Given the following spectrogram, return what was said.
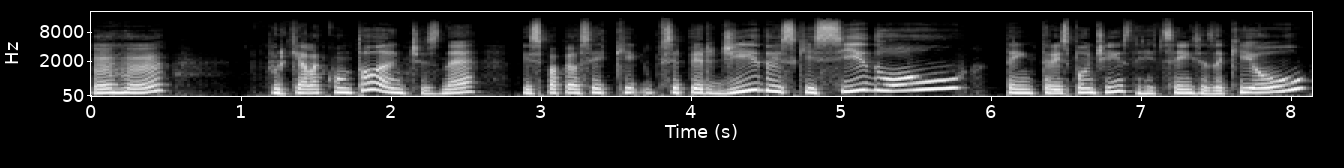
Uhum. Porque ela contou antes, né? Esse papel ser, ser perdido, esquecido ou tem três pontinhos, tem reticências aqui, ou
